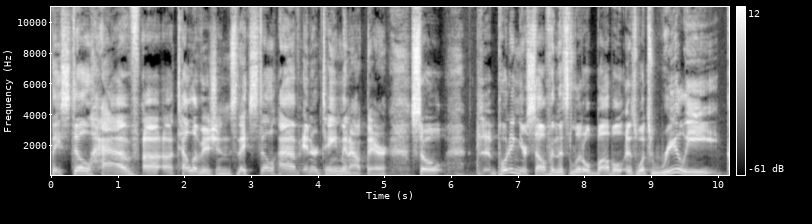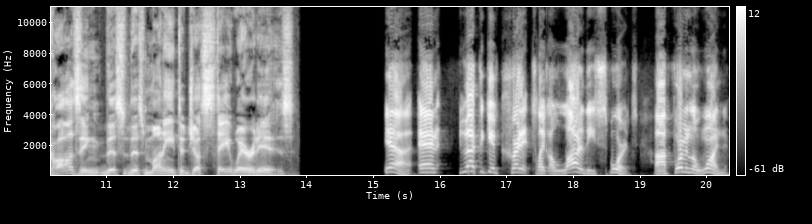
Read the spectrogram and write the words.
They still have uh, uh, televisions. They still have entertainment out there. So, putting yourself in this little bubble is what's really causing this this money to just stay where it is. Yeah, and you have to give credit to like a lot of these sports. Uh, Formula One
